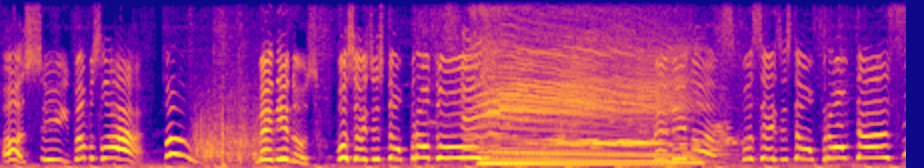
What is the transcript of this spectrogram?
Ah, sim, vamos lá! Uh! Meninos, vocês estão prontos? Sim! Meninas, vocês estão prontas? Sim!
